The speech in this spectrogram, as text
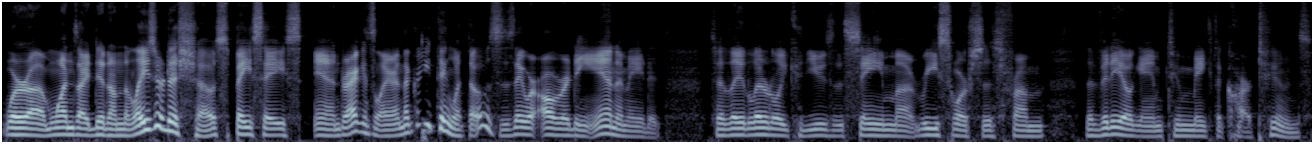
were uh, ones I did on the Laserdisc show, Space Ace and Dragon's Lair. And the great thing with those is they were already animated. So they literally could use the same uh, resources from the video game to make the cartoons.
